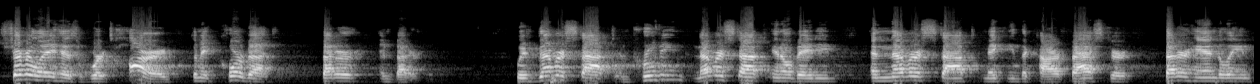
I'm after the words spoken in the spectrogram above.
Chevrolet has worked hard to make Corvette better and better. We've never stopped improving, never stopped innovating, and never stopped making the car faster, better handling,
